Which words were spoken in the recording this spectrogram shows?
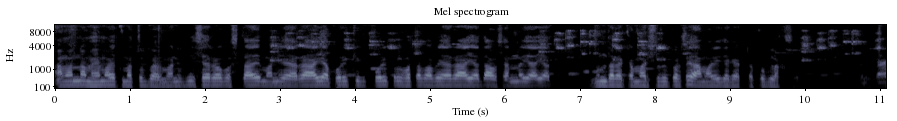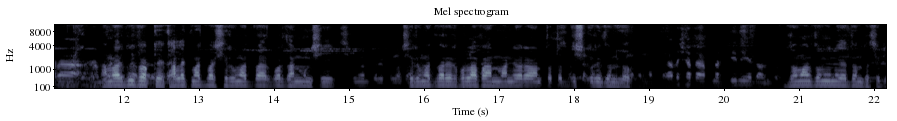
আমার নাম হেমায়ত মাতুব্বার। মানে বিষের অবস্থায় মানে এরা আইয়া পরিকল্পিত ভাবে এরা দাও সামনে আইয়া ধুমধারা কামার শুরু করছে। আমার এই জায়গায় একটা খুব লাগছে। মানে আমার বিপক্ষে খালেক মাতবার শিরু মাতবার বর্ধান মুন্সি শিরু মাতবারের পোলাপান মানে ওরা অন্তত বিশ কুড়ি জন লোক। জমা জমি নিয়ে দ্বন্দ্ব ছিল।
